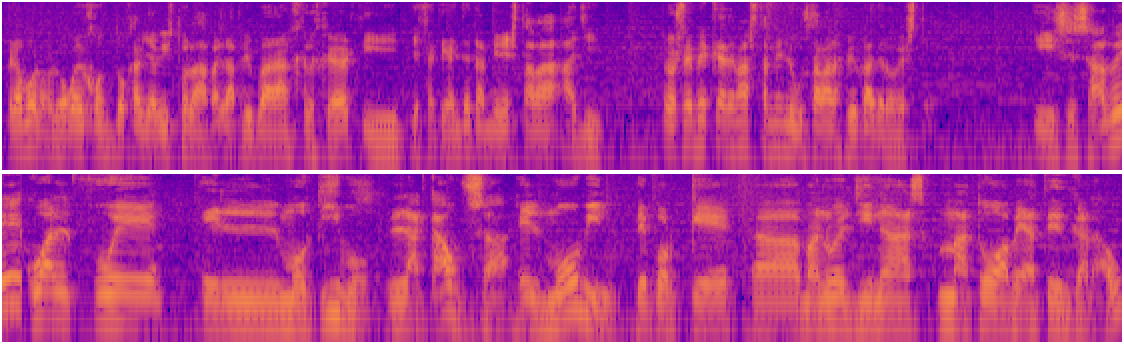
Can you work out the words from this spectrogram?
Pero bueno, luego él contó que había visto la, la película de Angel Heart y efectivamente también estaba allí. Pero se ve que además también le gustaban las películas del oeste. ¿Y se sabe cuál fue el motivo, la causa, el móvil de por qué eh, Manuel Ginás mató a Beatriz Garau?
